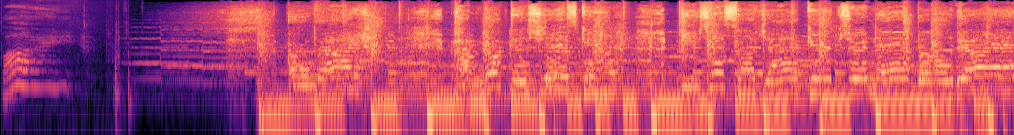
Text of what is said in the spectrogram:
Bye. Alright 반복된 시스템 이제서야 끝을 내보려. 해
